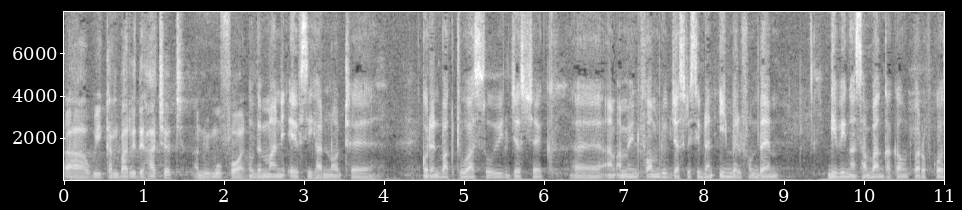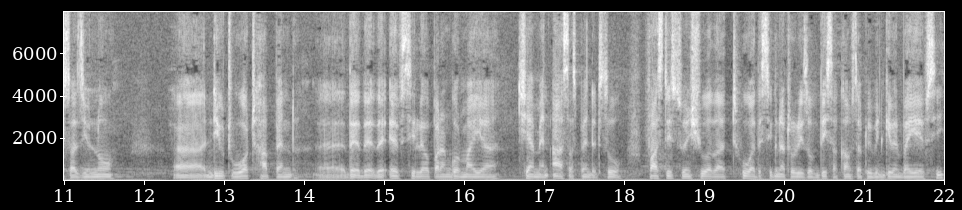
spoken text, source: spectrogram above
uh, we can bury the hatchet and we move forward. The money FC had not uh, gotten back to us, so we'll just check. Uh, I'm, I'm informed we've just received an email from them giving us a bank account, but of course, as you know, uh, due to what happened, uh, the, the, the AFC Leopard and Gor chairman are suspended. So first is to ensure that who are the signatories of these accounts that we've been given by AFC.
